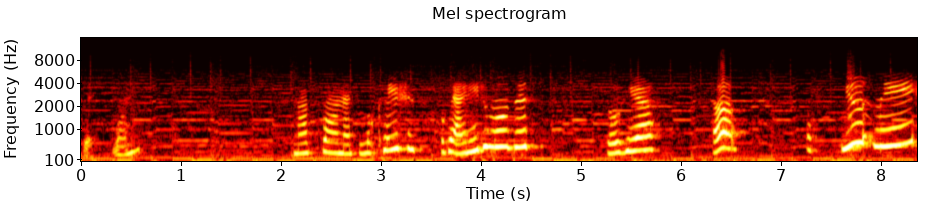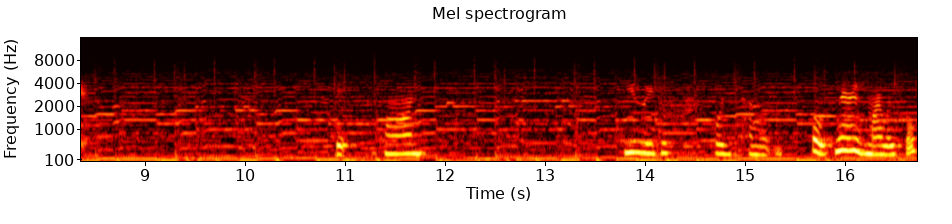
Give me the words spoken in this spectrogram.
this one. Not spawn at location. Okay, I need to move this. Go here. Oh, excuse me. Okay, spawn. Please wait for the camera. Oh, here is my vehicle.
